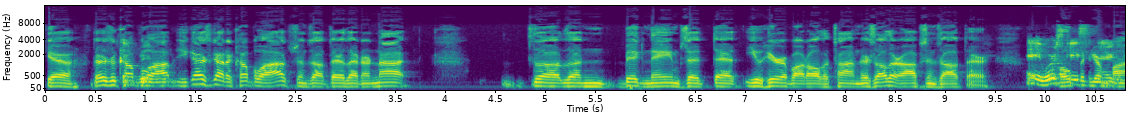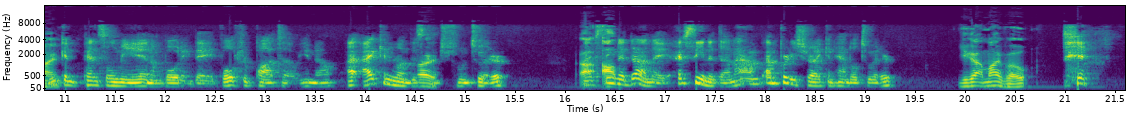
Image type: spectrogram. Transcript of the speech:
yeah, there's a couple really- of you guys got a couple of options out there that are not the the big names that that you hear about all the time. There's other options out there. Hey, worst case Open your scenario, you can pencil me in on voting day. Vote for Pato. You know, I, I can run this Right. country from Twitter. I've Uh, seen it done. Hey, I've seen it done. I'm, I'm pretty sure I can handle Twitter. You got my vote.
